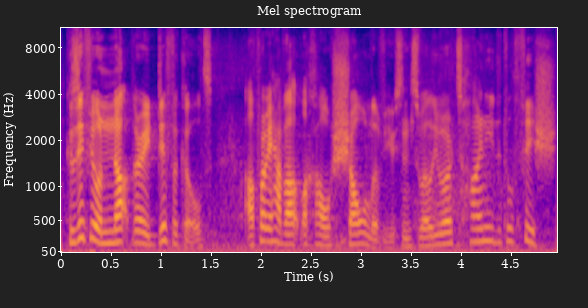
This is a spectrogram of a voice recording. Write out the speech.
Because if you're not very difficult, I'll probably have like a whole shoal of you since, well, you're a tiny little fish.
